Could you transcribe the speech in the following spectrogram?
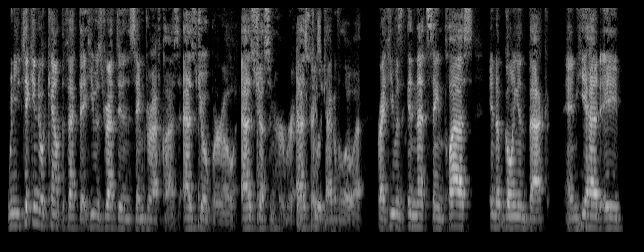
when you take into account the fact that he was drafted in the same draft class as Joe Burrow, as Justin Herbert, That's as Tua Tagovailoa, right? He was in that same class, ended up going in back, and he had a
